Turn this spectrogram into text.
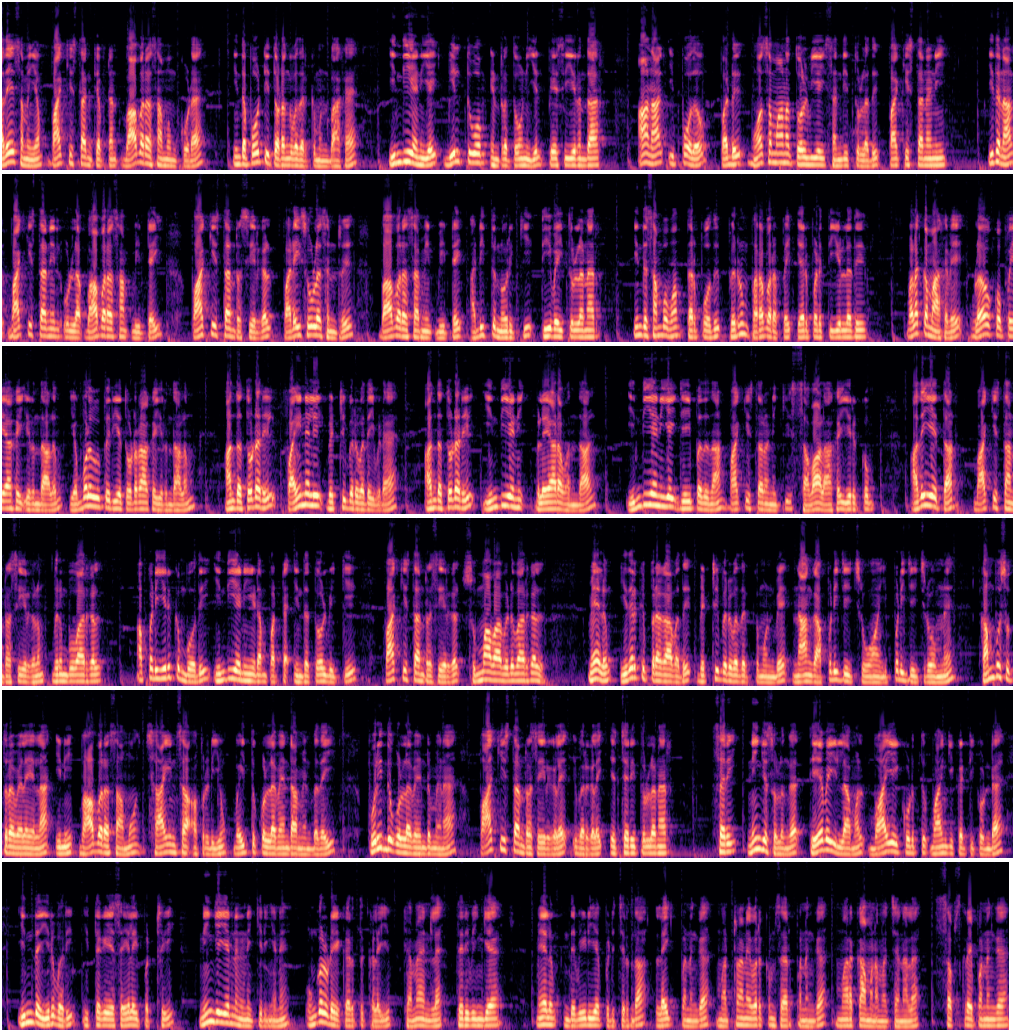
அதே சமயம் பாகிஸ்தான் கேப்டன் பாபர் அசாமும் கூட இந்த போட்டி தொடங்குவதற்கு முன்பாக இந்திய அணியை வீழ்த்துவோம் என்ற தோணியில் பேசியிருந்தார். ஆனால் இப்போதோ படு மோசமான தோல்வியை சந்தித்துள்ளது பாகிஸ்தான் அணி. இதனால் பாகிஸ்தானில் உள்ள பாபர் அசாம் வீட்டை பாகிஸ்தான் ரசிகர்கள் படைசூழ சென்று பாபர் அசாமின் வீட்டை அடித்து நொறுக்கி தீ வைத்துள்ளனர். இந்த சம்பவம் தற்போது பெரும் பரபரப்பை ஏற்படுத்தியுள்ளது. வழக்கமாகவே உலகக்கோப்பையாக இருந்தாலும் எவ்வளவு பெரிய தொடராக இருந்தாலும் அந்த தொடரில் ஃபைனலில் வெற்றி பெறுவதை விட அந்த தொடரில் இந்திய அணி விளையாட வந்தால் இந்திய அணியை ஜெயிப்பதுதான் பாகிஸ்தான் அணிக்கு சவாலாக இருக்கும். அதையே தான் பாகிஸ்தான் ரசிகர்களும் விரும்புவார்கள். அப்படி இருக்கும்போது இந்திய அணியிடம் பட்ட இந்த தோல்விக்கு பாகிஸ்தான் ரசிகர்கள் சும்மாவா விடுவார்கள்? மேலும் இதற்கு பிறகாவது வெற்றி பெறுவதற்கு முன்பே நாங்கள் அப்படி ஜெயிச்சிருவோம் இப்படி ஜெயிச்சிருவோம்னு கம்பு சுத்துற வேலையெல்லாம் இனி பாபர் அசாமும் ஷாயின்ஷா அப்ரிடியும் வைத்து கொள்ள வேண்டாம் என்பதை புரிந்து கொள்ள வேண்டும் என பாகிஸ்தான் ரசிகர்களே இவர்களை எச்சரித்துள்ளனர். சரி நீங்கள் சொல்லுங்கள் தேவையில்லாமல் வாயை கொடுத்து வாங்கி கட்டி கொண்ட இந்த இருவரின் இத்தகைய செயலை பற்றி நீங்கள் என்ன நினைக்கிறீங்கன்னு உங்களுடைய கருத்துக்களையும் கமெண்டில் தெரிவிங்க. மேலும் இந்த வீடியோ பிடிச்சிருந்தா லைக் பண்ணுங்கள் மற்ற அனைவருக்கும் ஷேர் பண்ணுங்கள் மறக்காமல் நம்ம சேனலை சப்ஸ்கிரைப் பண்ணுங்கள்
